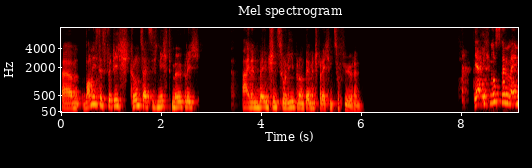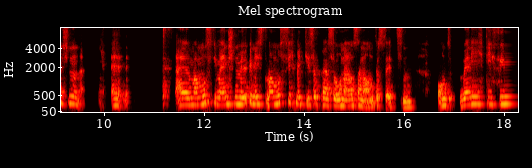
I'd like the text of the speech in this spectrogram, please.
Ähm, wann ist es für dich grundsätzlich nicht möglich, einen Menschen zu lieben und dementsprechend zu führen? Ja, ich muss den Menschen, äh, äh, man muss die Menschen mögen, ist, man muss sich mit dieser Person auseinandersetzen. Und wenn ich die fühle,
